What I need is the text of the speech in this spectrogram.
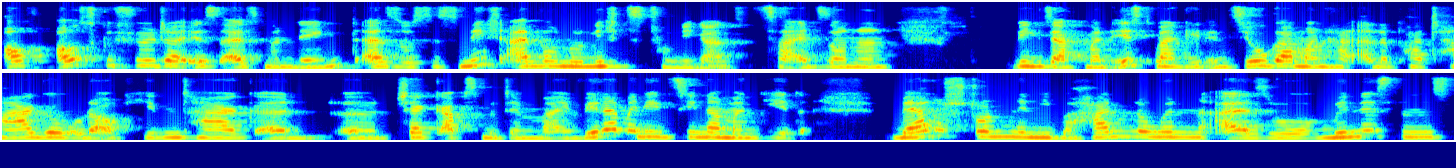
auch ausgefüllter ist, als man denkt. Also es ist nicht einfach nur nichts tun die ganze Zeit, sondern wie gesagt, man isst, man geht ins Yoga, man hat alle paar Tage oder auch jeden Tag äh, äh Check-ups mit dem Ayurveda-Mediziner, man geht mehrere Stunden in die Behandlungen, also mindestens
